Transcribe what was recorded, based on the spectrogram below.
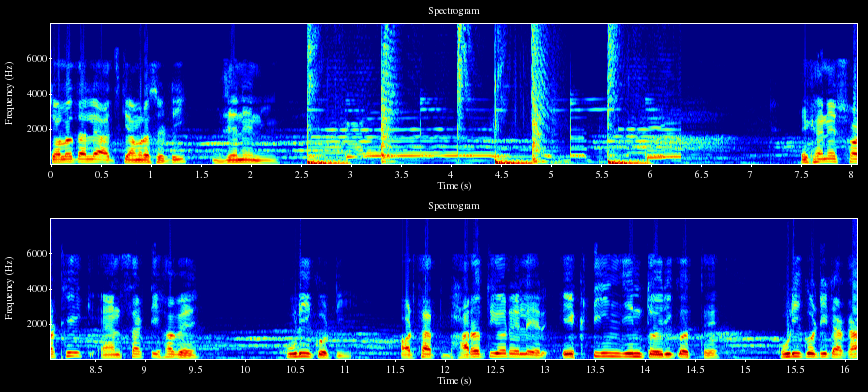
চলো তাহলে আজকে আমরা সেটি জেনে নিই। এখানে সঠিক অ্যান্সারটি হবে কুড়ি কোটি। অর্থাৎ ভারতীয় রেলের একটি ইঞ্জিন তৈরি করতে কুড়ি কোটি টাকা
